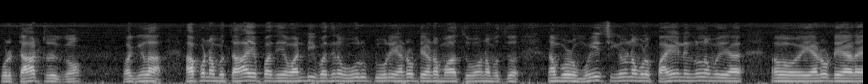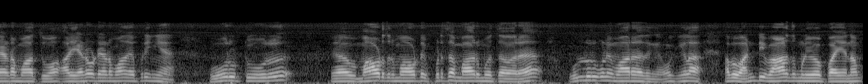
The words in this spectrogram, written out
ஒரு டாட் இருக்கும். ஓகேங்களா? அப்போ நம்ம தாயை பார்த்தீங்கன்னா வண்டி பார்த்தீங்கன்னா ஊரு விட்டு ஊர் இடம் விட்டு இடம் மாற்றுவோம் நம்ம நம்மளோட முயற்சிகளும் நம்மளோட பயணங்களும் நம்ம இடம் விட்டு இடம் இடம் மாற்றுவோம் அது இடம் விட்டு இடம் மாற்ற எப்படிங்க? ஊரு விட்டு ஊர் மாவட்டத்தில் மாவட்டம் இப்படி தான் மாறுமே தவிர உள்ளூருக்குள்ளேயும் மாறாதுங்க. ஓகேங்களா? அப்போ வண்டி வானத்து மூலியமாக பயணம்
